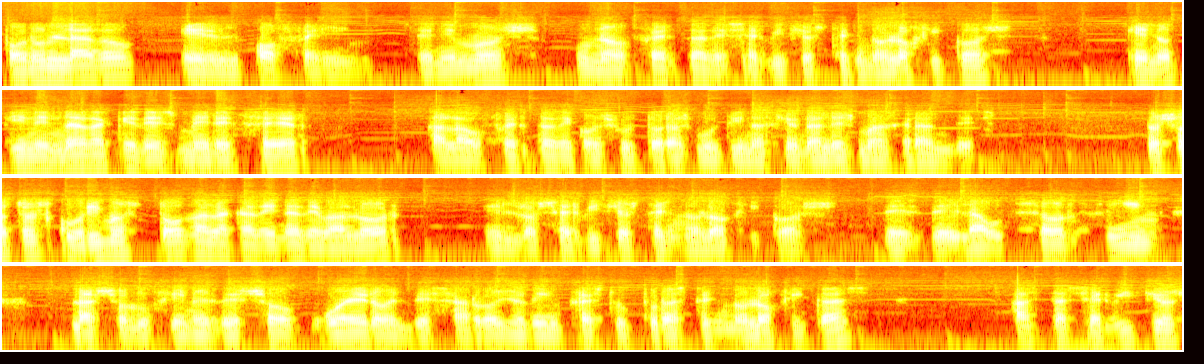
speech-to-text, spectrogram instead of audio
Por un lado, el offering. Tenemos una oferta de servicios tecnológicos que no tiene nada que desmerecer a la oferta de consultoras multinacionales más grandes. Nosotros cubrimos toda la cadena de valor en los servicios tecnológicos, desde el outsourcing, las soluciones de software o el desarrollo de infraestructuras tecnológicas, hasta servicios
